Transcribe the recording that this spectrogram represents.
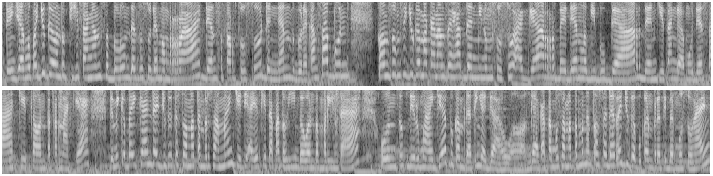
Dan jangan lupa juga untuk cuci tangan sebelum dan sesudah memerah dan setor susu dengan menggunakan sabun. Konsumsi juga makanan sehat dan minum susu agar badan lebih bugar dan kita nggak mudah sakit kawan peternak ya. Demi kebaikan dan juga keselamatan bersama, jadi ayo kita patuhi himbauan pemerintah untuk di rumah aja bukan berarti nggak gaul, nggak ketemu sama teman atau saudara juga bukan berarti bermusuhan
